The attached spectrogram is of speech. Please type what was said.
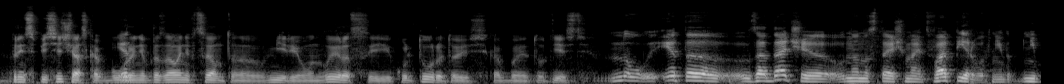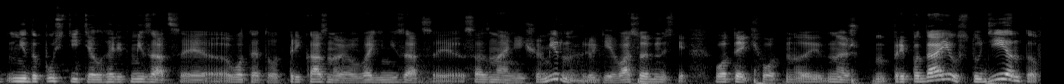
В принципе, сейчас как бы уровень образования в целом-то в мире он вырос, и культуры, то есть как бы тут есть ну, это задача на настоящий момент, во-первых, не, не, не допустить алгоритмизации э, вот это вот приказной военизации сознания еще мирных людей, в особенности вот этих вот, ну, знаешь, преподаю студентов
